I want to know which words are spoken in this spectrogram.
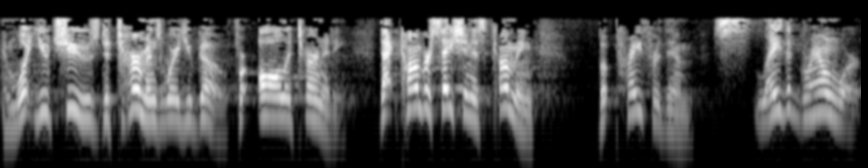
And what you choose determines where you go for all eternity. That conversation is coming, but pray for them. Lay the groundwork.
